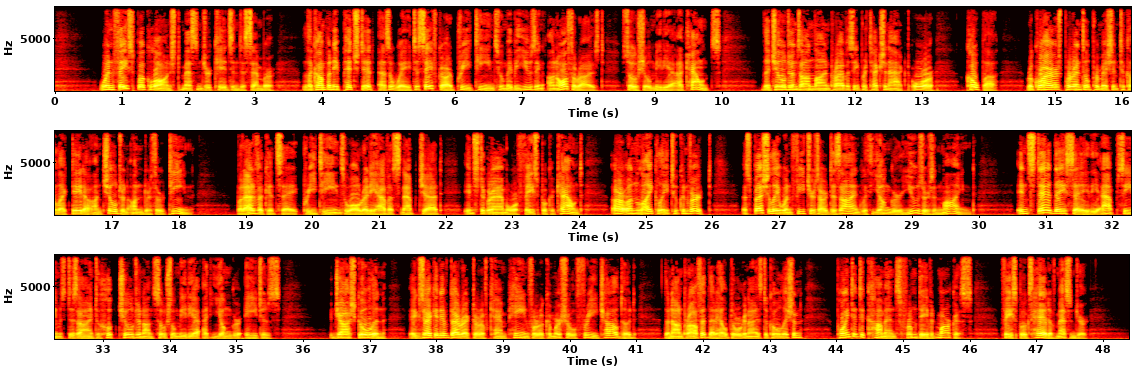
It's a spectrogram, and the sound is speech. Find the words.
When Facebook launched Messenger Kids in December, the company pitched it as a way to safeguard preteens who may be using unauthorized social media accounts. The Children's Online Privacy Protection Act, or COPPA, requires parental permission to collect data on children under 13. But advocates say preteens who already have a Snapchat, Instagram, or Facebook account are unlikely to convert, especially when features are designed with younger users in mind. Instead, they say the app seems designed to hook children on social media at younger ages. Josh Golin, executive director of Campaign for a Commercial Free Childhood, the nonprofit that helped organize the coalition, pointed to comments from David Marcus, Facebook's head of Messenger.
